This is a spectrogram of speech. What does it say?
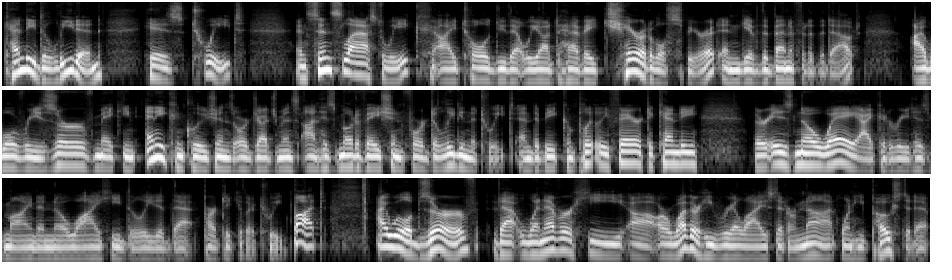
Kendi deleted his tweet and since last week, I told you that we ought to have a charitable spirit and give the benefit of the doubt. I will reserve making any conclusions or judgments on his motivation for deleting the tweet. And to be completely fair to Kendi, there is no way I could read his mind and know why he deleted that particular tweet. But I will observe that whenever he, uh, or whether he realized it or not when he posted it,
